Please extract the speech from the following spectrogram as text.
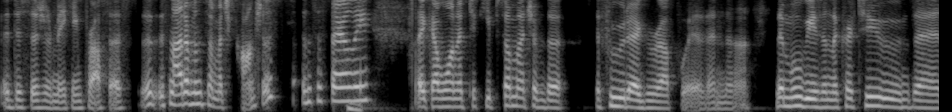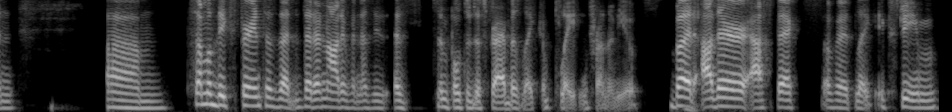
a decision making process it's not even so much conscious necessarily mm-hmm. like i wanted to keep so much of the the food i grew up with and the, the movies and the cartoons and um, some of the experiences that that are not even as as simple to describe as like a plate in front of you but other aspects of it like extreme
